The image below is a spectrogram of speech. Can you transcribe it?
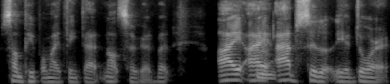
some people might think that not so good, but I, I mm. absolutely adore it.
